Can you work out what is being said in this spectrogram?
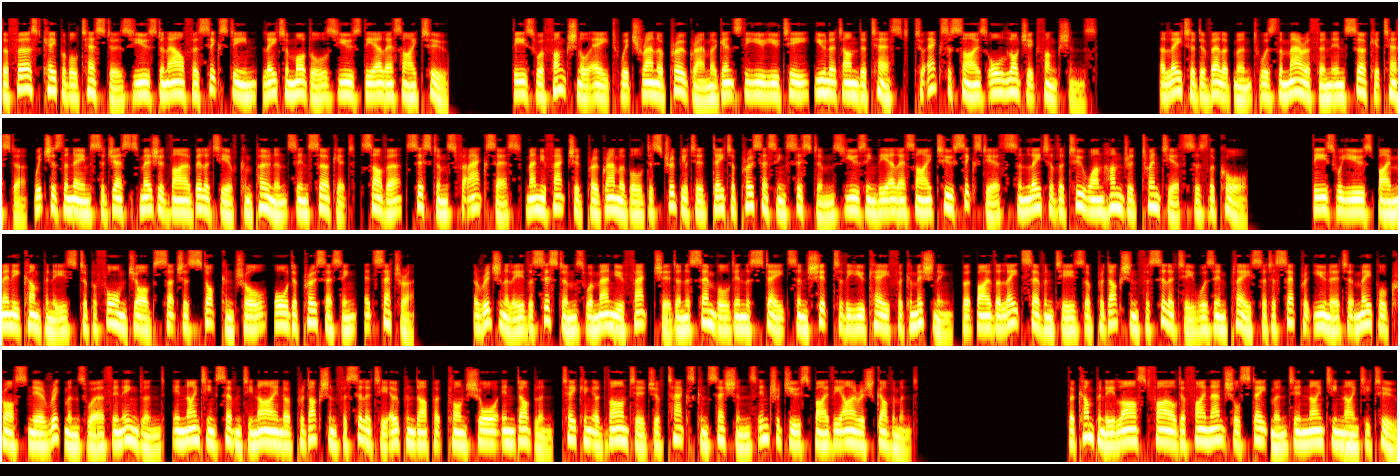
the first capable testers used an Alpha 16, later models used the LSI-2. These were functional ATE which ran a program against the UUT unit under test to exercise all logic functions. A later development was the Marathon in-circuit tester, which as the name suggests measured viability of components in circuit, SyFA systems for access manufactured programmable distributed data processing systems using the LSI 260 and later the 2 120 as the core. These were used by many companies to perform jobs such as stock control, order processing, etc. Originally the systems were manufactured and assembled in the States and shipped to the UK for commissioning, but by the late 70s a production facility was in place at a separate unit at Maple Cross near Rickmansworth in England. In 1979 a production facility opened up at Clonshaugh in Dublin, taking advantage of tax concessions introduced by the Irish government. The company last filed a financial statement in 1992.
